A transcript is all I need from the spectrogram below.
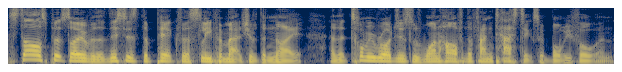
Styles puts over that this is the pick for the sleeper match of the night, and that Tommy Rogers was one half of the Fantastics with Bobby Fulton.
